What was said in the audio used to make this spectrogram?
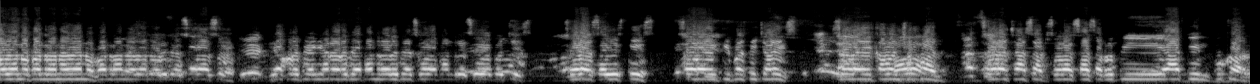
नव्याण्णव पंधरा नव्याण्णव पंधरा नव्याण्णव रुपये सोळाशे. एक रुपये अकरा रुपया पंधरा रुपया सोळा पंधरा सोळा पच्चीस. सोळा सव्वीस तीस. सोळा एकतीस पस्तीस चाळीस सोळा एकावन्न छप्पन. सोळा छासष्ट सोळा सहासष्ट रुपया तीन कुकर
